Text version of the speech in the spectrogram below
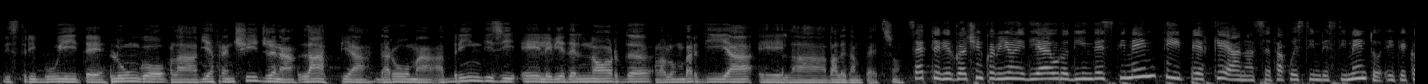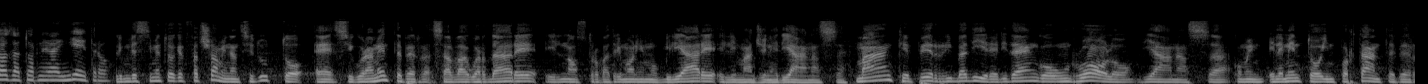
distribuite lungo la via Francigena, l'Appia da Roma a Brindisi e le vie del nord, la Lombardia e la Valle d'Ampezzo. 7,5 milioni di euro di investimenti, perché ANAS fa questo investimento e che cosa tornerà indietro? L'investimento che facciamo innanzitutto è sicuramente per salvaguardare il nostro patrimonio immobiliare e l'immagine di ANAS, ma anche per ribadire, ritengo, un ruolo di ANAS come elemento importante per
